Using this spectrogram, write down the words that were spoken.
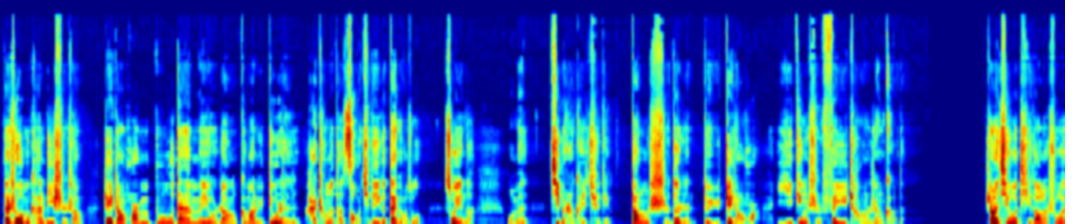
但是我们看历史上这张画，不但没有让戈马吕丢人，还成了他早期的一个代表作。所以呢，我们基本上可以确定。当时的人对于这张画一定是非常认可的。上一期我提到了说，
